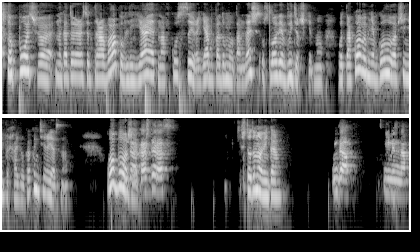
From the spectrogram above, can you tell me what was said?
что почва, на которой растет трава, повлияет на вкус сыра. Я бы подумала, там, знаешь, условия выдержки. Но вот такое мне в голову вообще не приходило. Как интересно. О боже. Да, каждый раз. Что-то новенькое. Да, именно.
